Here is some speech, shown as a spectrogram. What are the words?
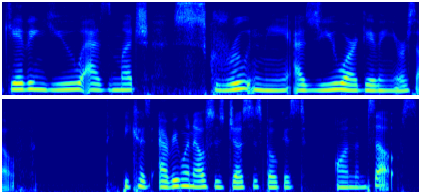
giving you as much scrutiny as you are giving yourself. Because everyone else is just as focused on themselves.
